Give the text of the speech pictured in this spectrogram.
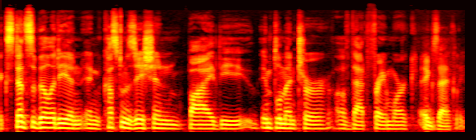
extensibility and, and, customization by the implementer of that framework. Exactly.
